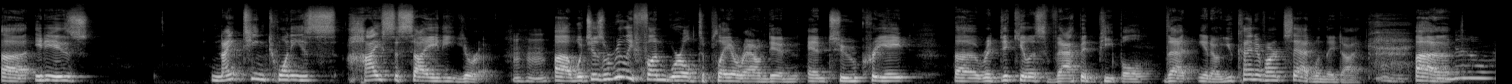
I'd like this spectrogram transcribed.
uh, it is 1920s high society Europe, uh, which is a really fun world to play around in and to create uh, ridiculous, vapid people that you know you kind of aren't sad when they die. No.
